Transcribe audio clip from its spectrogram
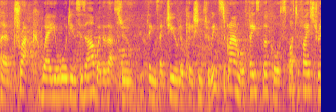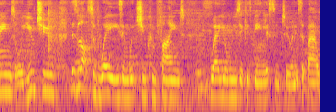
uh, track where your audiences are, whether that's through things like geolocation through Instagram or Facebook or Spotify streams or YouTube. There's lots of ways in which you can find where your music is being listened to, and it's about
